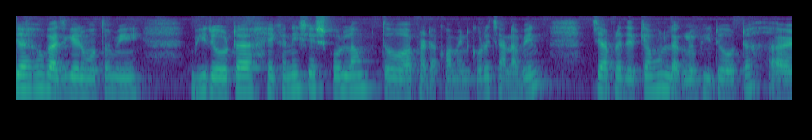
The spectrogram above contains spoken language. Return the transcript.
যাই হোক, আজকের মতো আমি ভিডিওটা এখানেই শেষ করলাম। তো আপনারা কমেন্ট করে জানাবেন যে আপনাদের কেমন লাগল ভিডিওটা, আর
